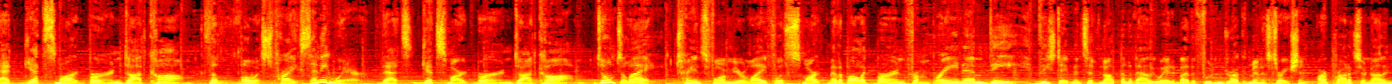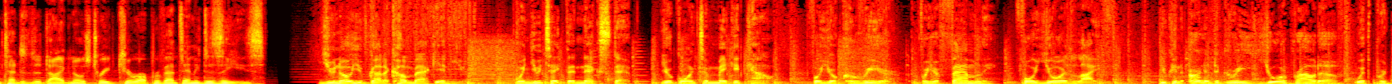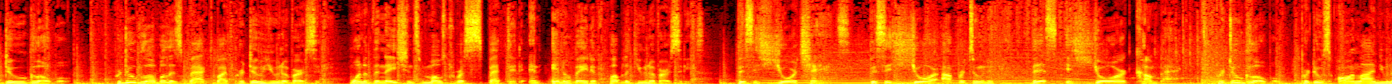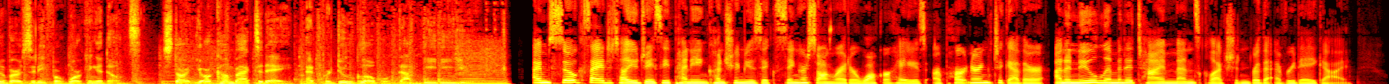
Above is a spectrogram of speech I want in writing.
at GetSmartBurn.com. The lowest price anywhere. That's GetSmartBurn.com. Don't delay. Transform your life with Smart Metabolic Burn from Brain MD. These statements have not been evaluated by the Food and Drug Administration. Our products are not intended to diagnose, treat, cure, or prevent any disease. You know you've got a comeback in you. When you take the next step, you're going to make it count for your career, for your family, for your life. You can earn a degree you're proud of with Purdue Global. Purdue Global is backed by Purdue University, one of the nation's most respected and innovative public universities. This is your chance. This is your opportunity. This is your comeback. Purdue Global, Purdue's online university for working adults. Start your comeback today at purdueglobal.edu. I'm so excited to tell you JC Penney and country music singer-songwriter Walker Hayes are partnering together on a new limited time men's collection for the everyday guy.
